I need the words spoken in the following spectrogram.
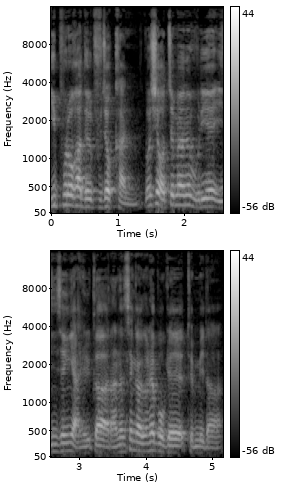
2%가 늘 부족한 것이 어쩌면은 우리의 인생이 아닐까라는 생각을 해보게 됩니다.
